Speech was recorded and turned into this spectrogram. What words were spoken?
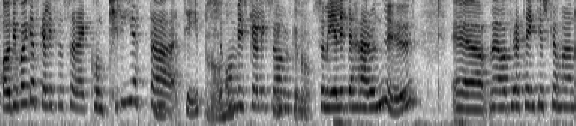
Ja, det var ganska liksom sådär konkreta tips. Ja, Om vi ska är liksom, bra. som är lite här och nu. Eh, Men för jag tänker, ska man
